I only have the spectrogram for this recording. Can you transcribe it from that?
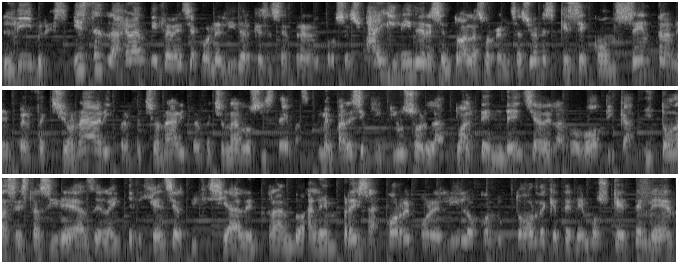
libres. Y esta es la gran diferencia con el líder que se centra en el proceso. Hay líderes en todas las organizaciones que se concentran en perfeccionar y perfeccionar y perfeccionar los sistemas. Me parece que incluso la actual tendencia de la robótica y todas estas ideas de la inteligencia artificial entrando a la empresa corre por el hilo conductor de que tenemos que tener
